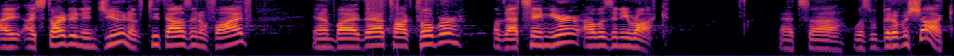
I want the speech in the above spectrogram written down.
I, I started in June of 2005, and by that October of that same year, I was in Iraq. That uh, was a bit of a shock,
